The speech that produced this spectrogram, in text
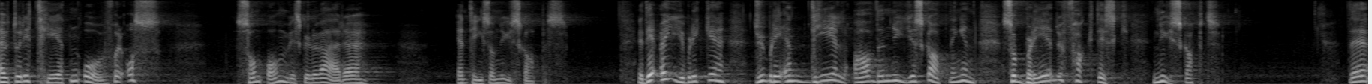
autoriteten overfor oss som om vi skulle være en ting som nyskapes. I det øyeblikket du ble en del av den nye skapningen, så ble du faktisk nyskapt. Det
